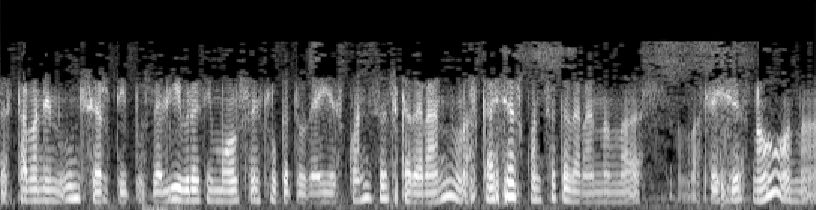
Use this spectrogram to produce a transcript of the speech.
s'està venent un cert tipus de llibres i molts és el que tu deies, quants es quedaran les caixes, quants se quedaran en les, en les eixes, no?, en la,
